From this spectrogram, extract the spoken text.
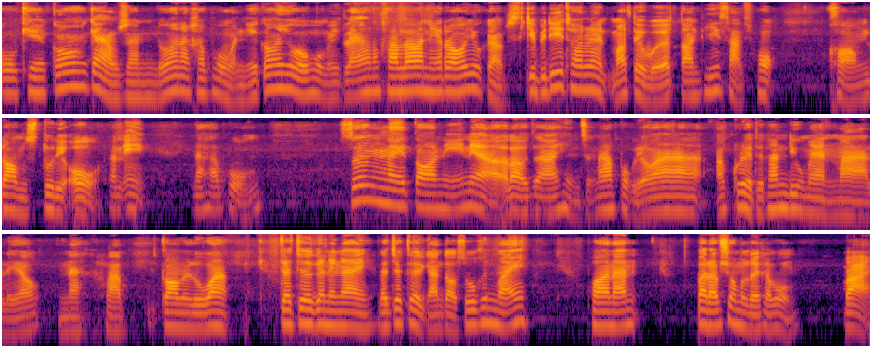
โอเคก็กล่าวสันด้วยนะครับผมวันนี้ก็อยู่กับผมอีกแล้วนะครับ แล้ววันนี้เราก็อยู่กับ Skibidi Toilet Multiverse ตอนที่ 36 ของ Dom Studio นั่นเองนะครับผม ซึ่งในตอนนี้เนี่ย เราจะเห็นจากหน้าปกเดียวว่าอัปเกรดท่านดิวแมนมาแล้วนะครับ ก็ไม่รู้ว่าจะเจอกันยังไง แล้วจะเกิดการต่อสู้ขึ้นไหม เพราะฉะนั้นไปรับชมกันเลยครับผมบาย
